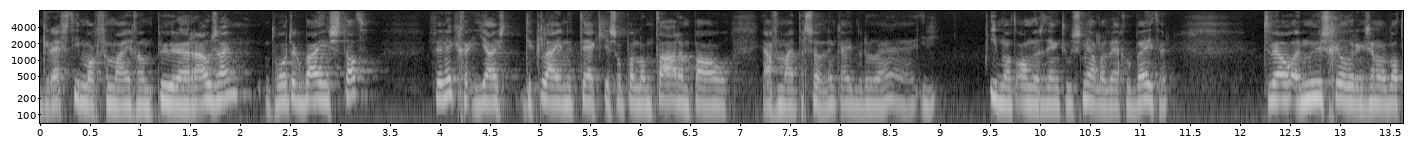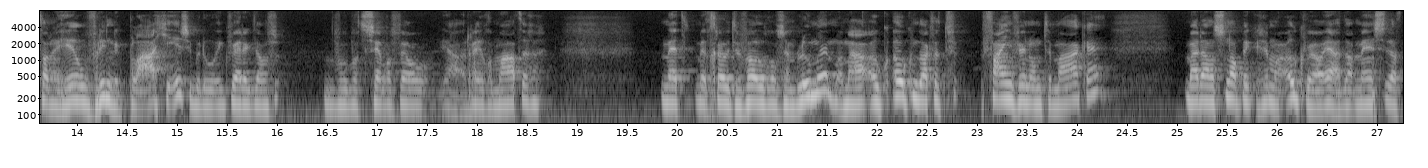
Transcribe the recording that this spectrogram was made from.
graffiti mag voor mij gewoon puur en rauw zijn. Het hoort ook bij een stad, vind ik. Juist de kleine tekjes op een lantaarnpaal. Ja, voor mij persoonlijk. Ik bedoel, hè, iemand anders denkt hoe sneller weg, hoe beter. Terwijl een muurschildering, zeg maar, wat dan een heel vriendelijk plaatje is. Ik bedoel, ik werk dan bijvoorbeeld zelf wel ja, regelmatig met, met grote vogels en bloemen. maar- ook, ook omdat ik het fijn vind om te maken. Maar dan snap ik zeg maar, ook wel ja, dat mensen dat,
